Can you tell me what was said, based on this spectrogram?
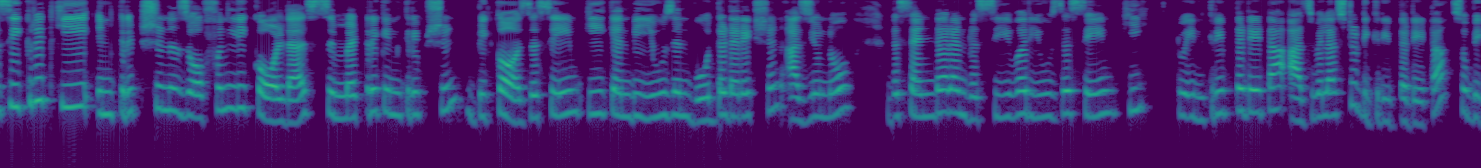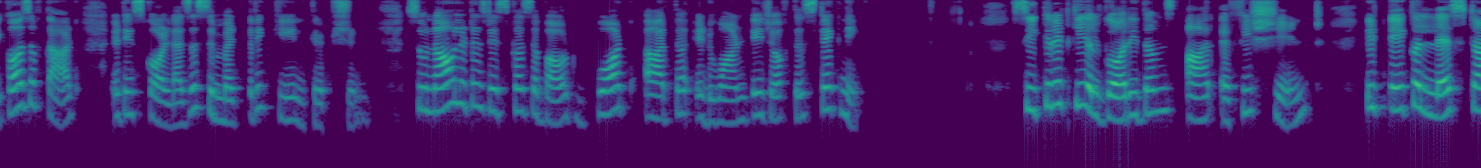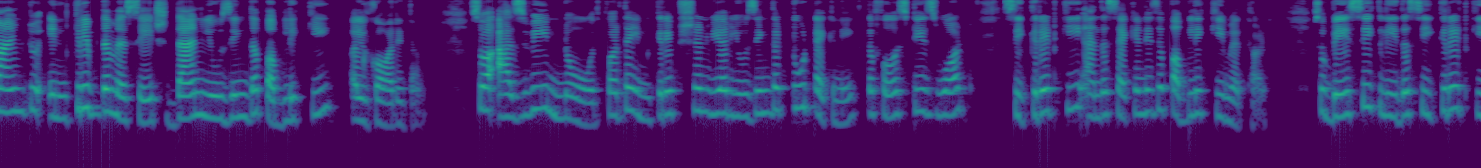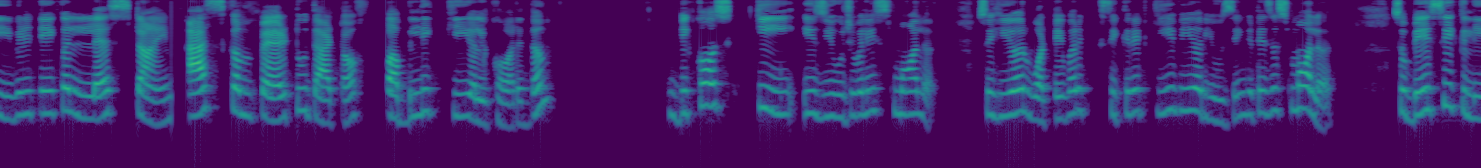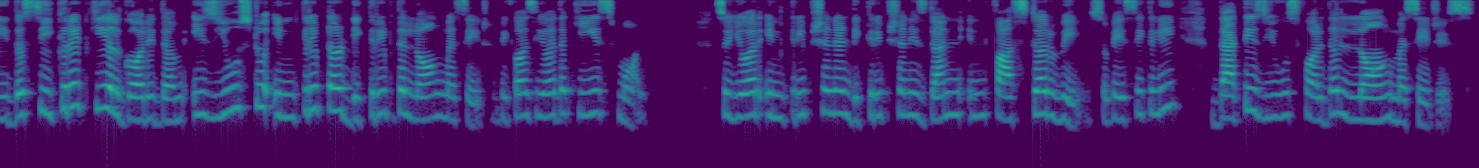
The secret key encryption is oftenly called as symmetric encryption because the same key can be used in both the direction. As you know, the sender and receiver use the same key to encrypt the data as well as to decrypt the data. So because of that, it is called as a symmetric key encryption. So now let us discuss about what are the advantage of this technique. Secret key algorithms are efficient it take a less time to encrypt the message than using the public key algorithm. So as we know for the encryption we are using the two technique. The first is what? Secret key and the second is a public key method. So basically the secret key will take a less time as compared to that of public key algorithm because key is usually smaller. So here whatever secret key we are using it is a smaller so basically, the secret key algorithm is used to encrypt or decrypt the long message because here the key is small. So your encryption and decryption is done in faster way. So basically, that is used for the long messages.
